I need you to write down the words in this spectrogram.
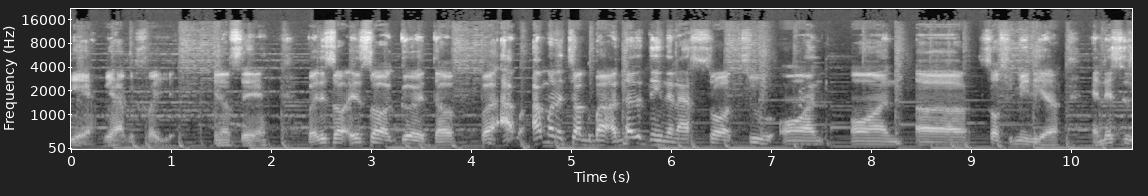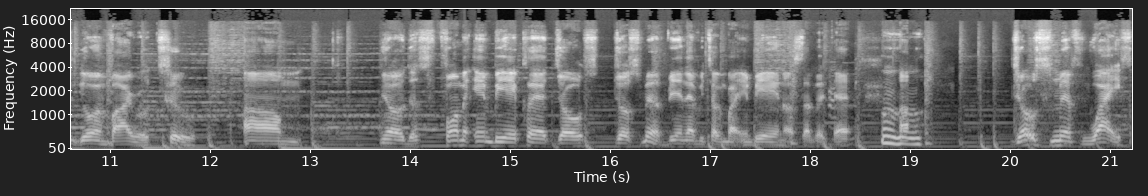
Yeah, we have it for you. You know what I'm saying? But it's all it's all good though. But I I want to talk about another thing that I saw too on on uh, social media, and this is going viral too. Um, you know, this former NBA player Joe Joe Smith, being that we talking about NBA and all stuff like that. Mhm. Um, Joe Smith's wife,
